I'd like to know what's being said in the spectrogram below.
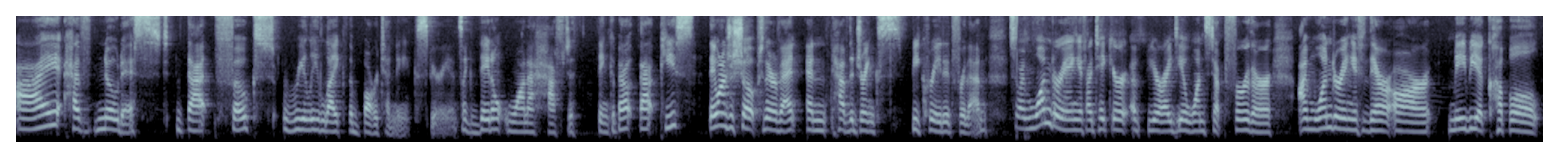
I have noticed that folks really like the bartending experience. Like, they don't want to have to think about that piece. They want to just show up to their event and have the drinks be created for them. So I'm wondering if I take your uh, your idea one step further, I'm wondering if there are maybe a couple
